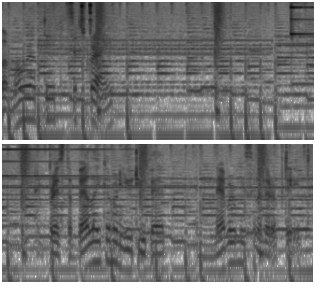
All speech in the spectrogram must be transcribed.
For more updates, subscribe and press the bell icon on YouTube app and never miss another update.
